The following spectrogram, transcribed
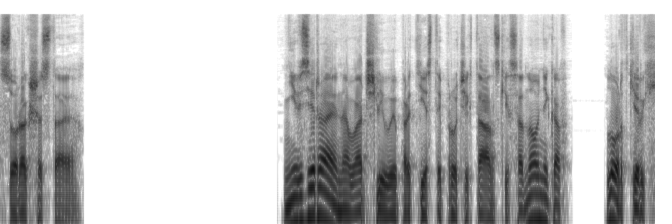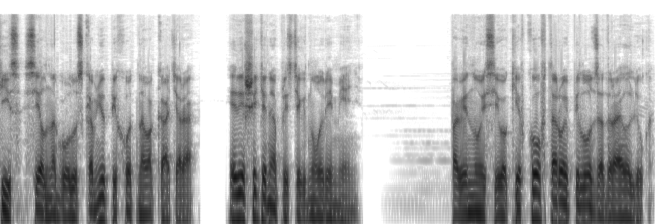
46 Невзирая на ворчливые протесты прочих таанских сановников, лорд Кирхис сел на голую скамью пехотного катера и решительно пристегнул ремень. Повинуясь его кивку, второй пилот задраил люк.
